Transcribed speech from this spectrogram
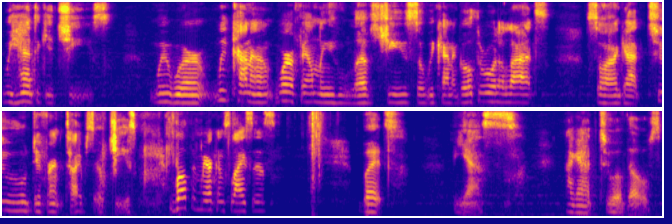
we had to get cheese. We were, we kind of, we're a family who loves cheese, so we kind of go through it a lot. So I got two different types of cheese. Both American slices. But yes, I got two of those.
